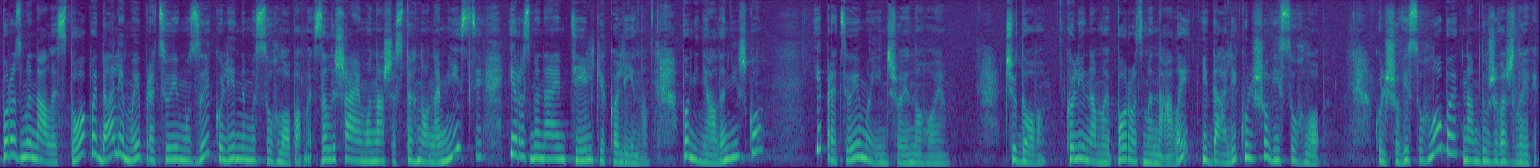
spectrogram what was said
Порозминали стопи, далі ми працюємо з колінними суглобами. Залишаємо наше стегно на місці і розминаємо тільки коліно. Поміняли ніжку і працюємо іншою ногою. Чудово. Коліна ми порозминали і далі кульшові суглоби. Кульшові суглоби нам дуже важливі.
